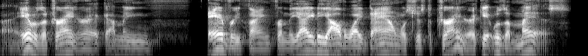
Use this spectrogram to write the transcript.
Uh, it was a train wreck. I mean, everything from the AD all the way down was just a train wreck. It was a mess.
